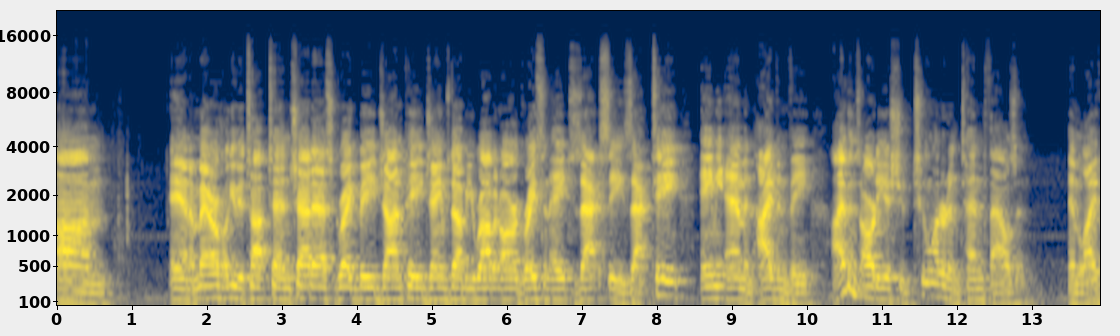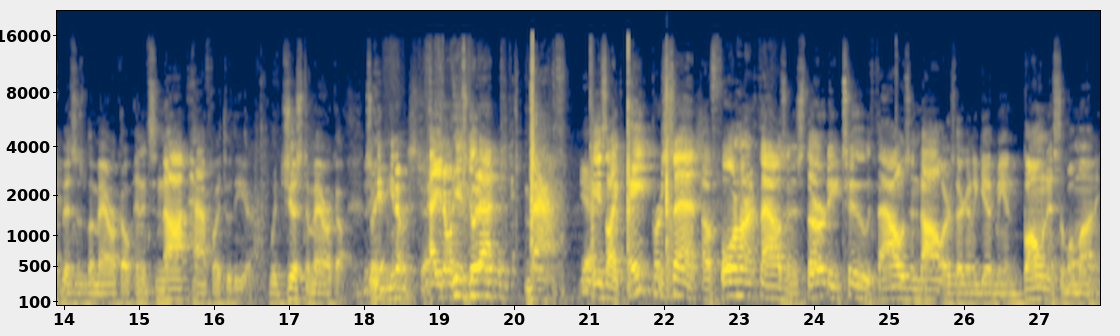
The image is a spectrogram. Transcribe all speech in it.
Um, and Americo, I'll give you the top 10. Chad S, Greg B, John P, James W, Robert R, Grayson H, Zach C, Zach T, Amy M, and Ivan V. Ivan's already issued 210000 in life business with Americo, and it's not halfway through the year with just Americo. So, he, you know, hey, you know what he's good at? Math. Yeah. He's like 8% of 400000 is $32,000 they're going to give me in bonusable money.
